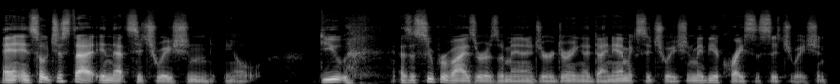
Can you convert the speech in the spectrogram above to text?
And, and so just that in that situation, you know, do you as a supervisor, as a manager, during a dynamic situation, maybe a crisis situation,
